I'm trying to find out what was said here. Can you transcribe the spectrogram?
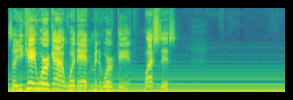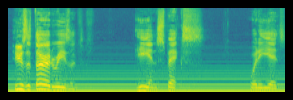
So you can't work out what hadn't been worked in. Watch this. Here's the third reason he inspects what he is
